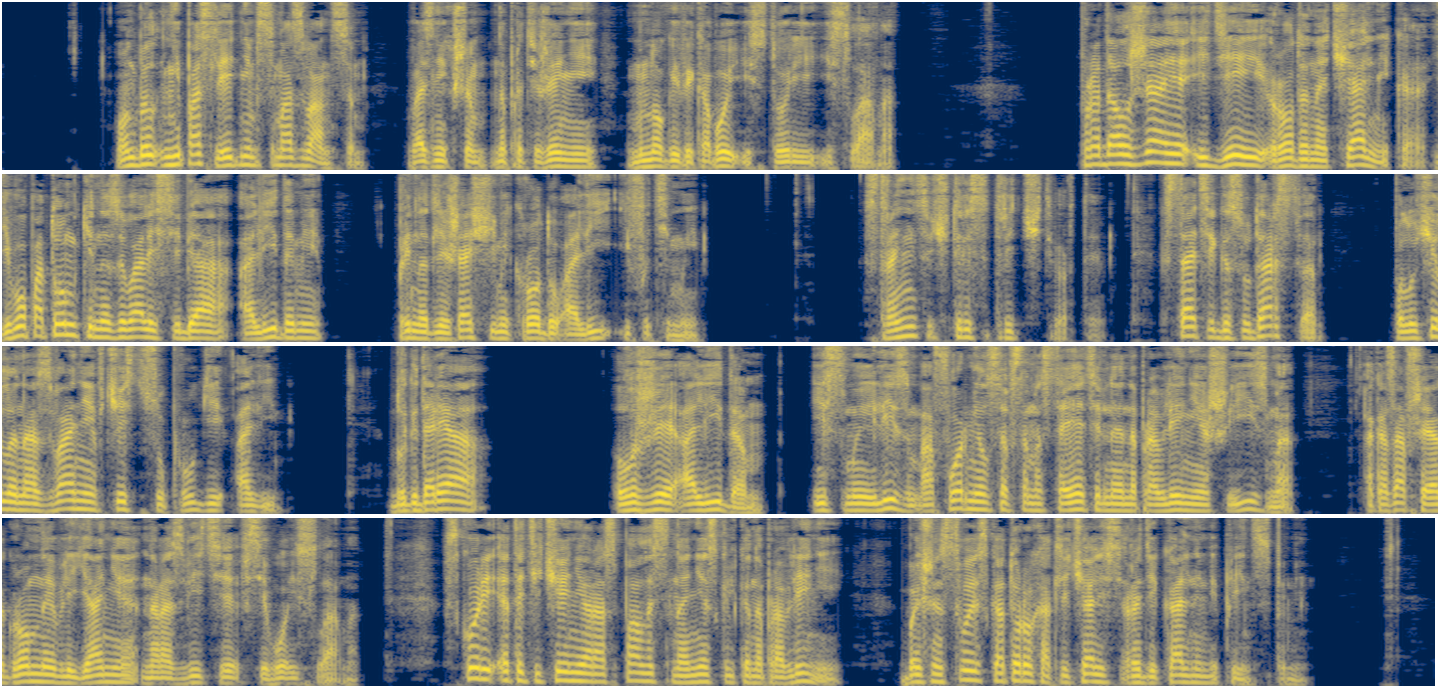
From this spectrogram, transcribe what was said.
Он был не последним самозванцем, возникшим на протяжении многовековой истории ислама. Продолжая идеи родоначальника, его потомки называли себя алидами, принадлежащими к роду Али и Фатимы. Страница 434. Кстати, государство получило название в честь супруги Али. Благодаря лже-алидам исмаилизм оформился в самостоятельное направление шиизма, оказавшее огромное влияние на развитие всего ислама. Вскоре это течение распалось на несколько направлений, большинство из которых отличались радикальными принципами.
